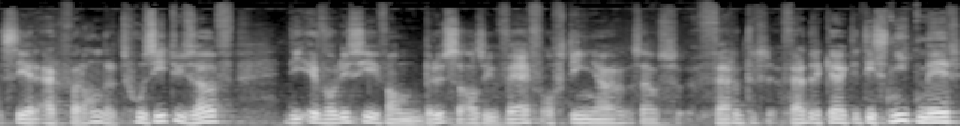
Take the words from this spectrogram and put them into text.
zeer erg veranderd. Hoe ziet u zelf die evolutie van Brussel als u vijf of tien jaar zelfs verder, verder kijkt? Het is niet meer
